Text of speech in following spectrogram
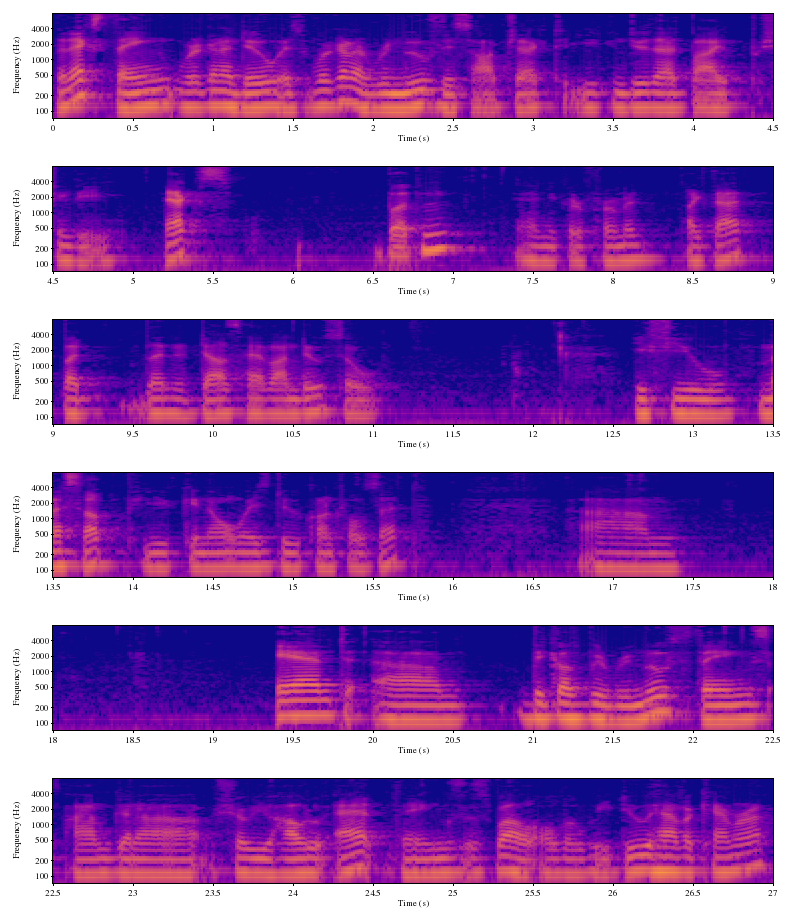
The next thing we're going to do is we're going to remove this object. You can do that by pushing the X button and you confirm it like that, but then it does have undo, so if you mess up, you can always do Control Z. Um, and um, because we remove things, I'm gonna show you how to add things as well. Although we do have a camera,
